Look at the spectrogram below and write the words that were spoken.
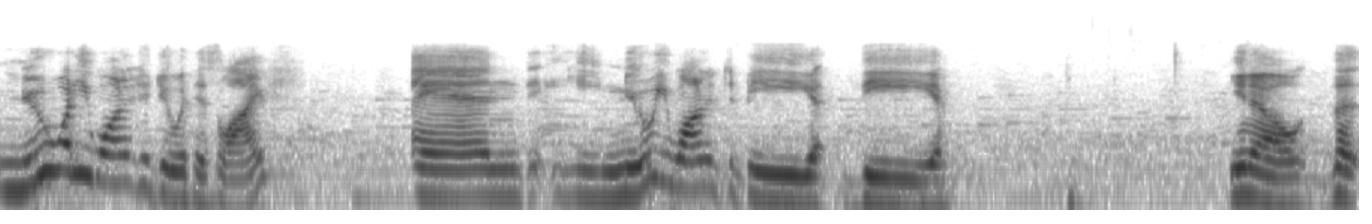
knew what he wanted to do with his life, and he knew he wanted to be the you know the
